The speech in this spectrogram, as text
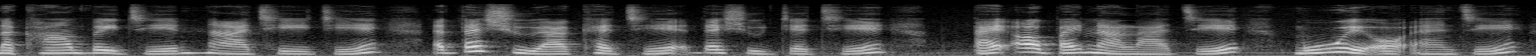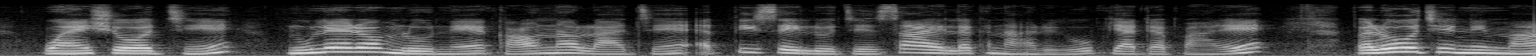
နှာခေါင်းပိတ်ခြင်းနှာချေခြင်းအသက်ရှူရခတ်ခြင်းအသက်ရှူကျက်ခြင်းဘိုက်အောက်ဘိုက်နာလာခြင်းမူးဝေအော်အန်ခြင်းဝမ်းလျှောခြင်း နူးလဲတော့မလို့နဲ့ခေါင်းနောက်လာခြင်းအသိစိတ်လိုခြင်းစတဲ့လက္ခဏာတွေကိုပြတတ်ပါတယ်။ဘလို့အခြေအနေမှာ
